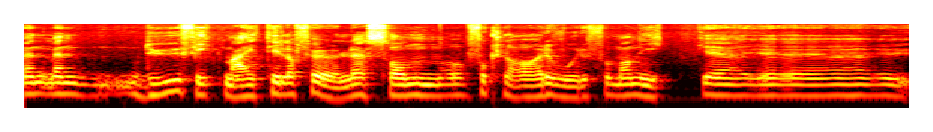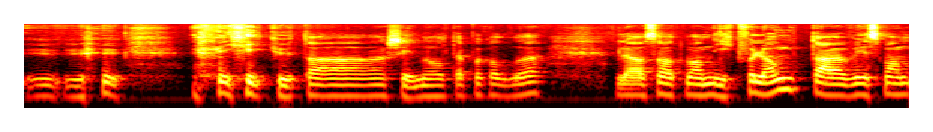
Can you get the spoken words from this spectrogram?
Men, men du fikk meg til å føle sånn, og forklare hvorfor man gikk, uh, gikk ut av skinnet, holdt jeg på å kalle det. Eller altså at man gikk for langt da, hvis, man,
